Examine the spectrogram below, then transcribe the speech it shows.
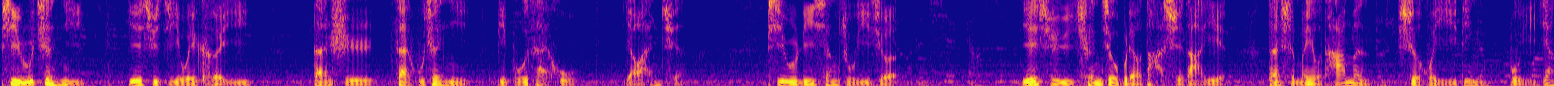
譬如正义也许极为可疑，但是在乎正义比不在乎要安全；譬如理想主义者，也许成就不了大事大业，但是没有他们，社会一定不一样；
